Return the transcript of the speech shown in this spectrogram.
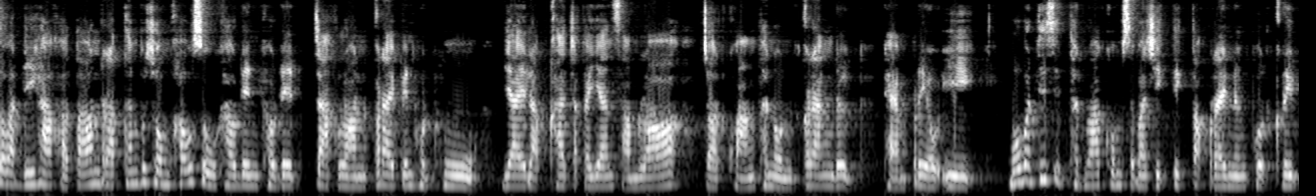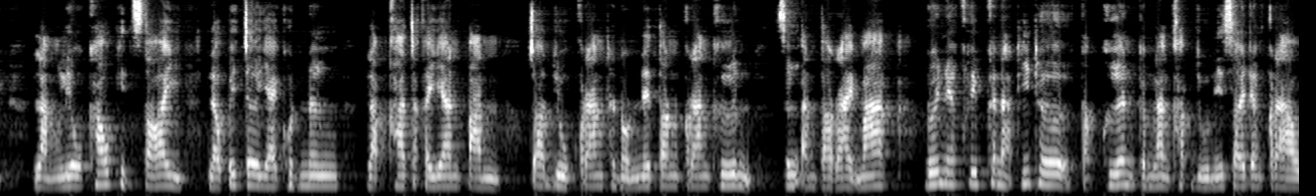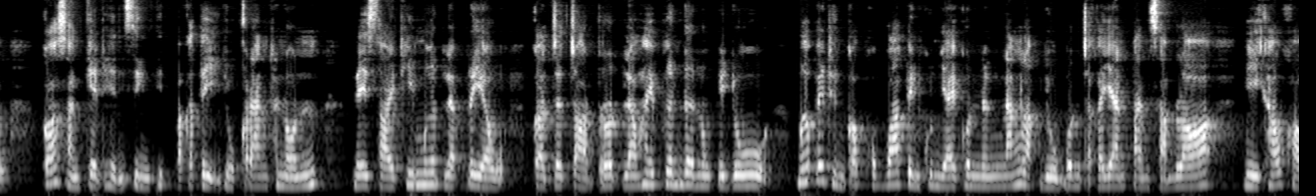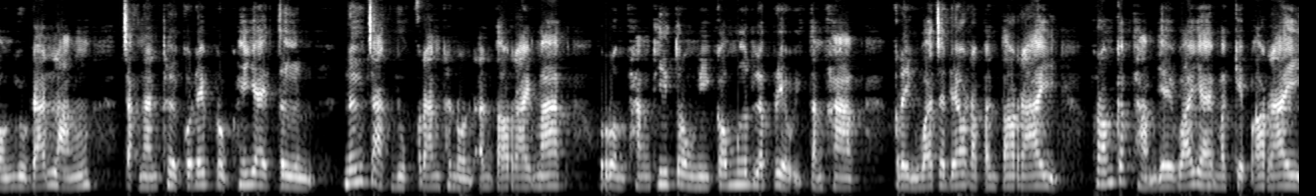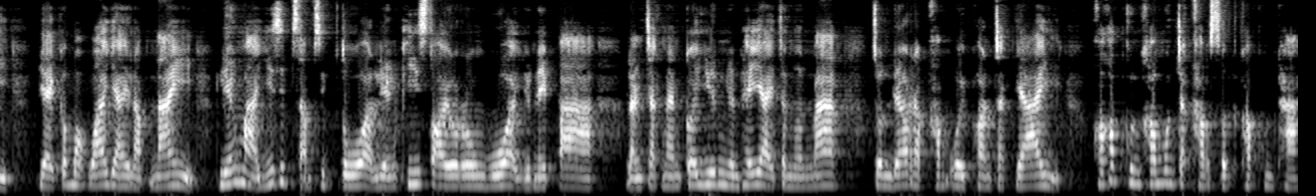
สวัสดีค่ะ ขอต้อนรับท่านผู้ชมเข้าสู่ข่าวเด่นข่าวเด็ด จากหลอนกลายเป็นหดหูยายหลับคาจักรยานสามล้อ จอดขวางถนนกลางดึก แถมเปรียวอีก เมื่อวันที่ 10 ธันวาคมสมาชิกติ๊กต็อกรายหนึ่งโพสคลิป หลังเลี้ยวเข้าผิดซอย แล้วไปเจอยายคนหนึ่งหลับคาจักรยานปั่น จอดอยู่กลางถนนในตอนกลางคืนซึ่งอันตรายมาก โดยในคลิปขณะที่เธอกับเพื่อนกำลังขับอยู่ในซอยดังกล่าว ก็สังเกตเห็นสิ่งผิดปกติอยู่กลางถนน ในซอยที่มืดและเปรี่ยว ก่อนจะจอดรถแล้วให้เพื่อนเดินลงไปดู เมื่อไปถึงก็พบว่าเป็นคุณยายคนหนึ่งนั่งหลับอยู่บนจักรยานปั่นสามล้อ มีข้าวของอยู่ด้านหลัง จากนั้นเธอก็ได้ปลุกให้ยายตื่น เนื่องจากอยู่กลางถนนอันตรายมาก รวมทั้งที่ตรงนี้ก็มืดและเปรี่ยวอีกต่างหาก เกรงว่าจะได้รับอันตราย พร้อมกับถามยายว่ายายมาเก็บอะไร ยายก็บอกว่ายายหลับใน เลี้ยงหมา 20-30 ตัว เลี้ยงที่ซอยโรงวัวอยู่ในป่า หลังจากนั้นก็ยื่นเงินให้ยายจำนวนมาก จนได้รับคำอวยพรจากยาย ขอขอบคุณข้อมูลจากข่าวสดขอบคุณค่ะ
